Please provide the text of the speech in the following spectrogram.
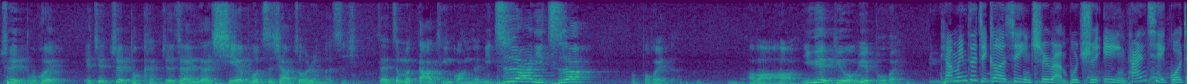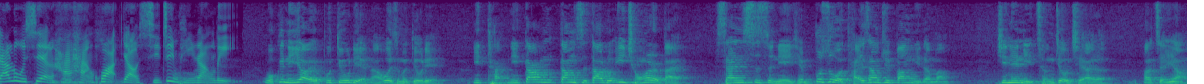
最不会，而且最不肯，就在人在胁迫之下做任何事情。在这么大庭广众，你辞啊，你辞啊，我不会的，好不好哈？你越逼我越不会。挑明自己个性，吃软不吃硬。谈起国家路线，还喊话要习近平让利。我跟你要也不丢脸啊？为什么丢脸？你台你当当时大陆一穷二白，三四十年以前，不是我抬上去帮你的吗？今天你成就起来了，那怎样？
